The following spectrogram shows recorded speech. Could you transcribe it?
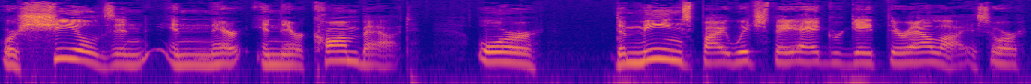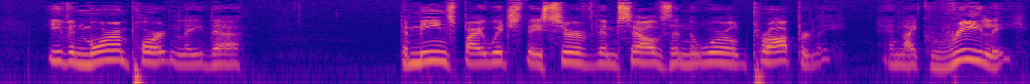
or shields in, in their in their combat, or the means by which they aggregate their allies, or even more importantly, the the means by which they serve themselves and the world properly. And like really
